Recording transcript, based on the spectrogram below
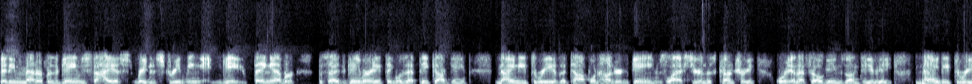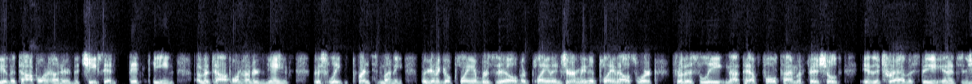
didn't even matter if it was a game; it's the highest rated streaming game thing ever, besides a game or anything, was that Peacock game. 93 of the top 100 games last year in this country were NFL games on TV. 93 of the top 100. The Chiefs had 15 of the top 100 games. This league prints money. They're going to go play in Brazil. They're playing in Germany. They're playing elsewhere. For this league not to have full time officials is a travesty, and it's a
